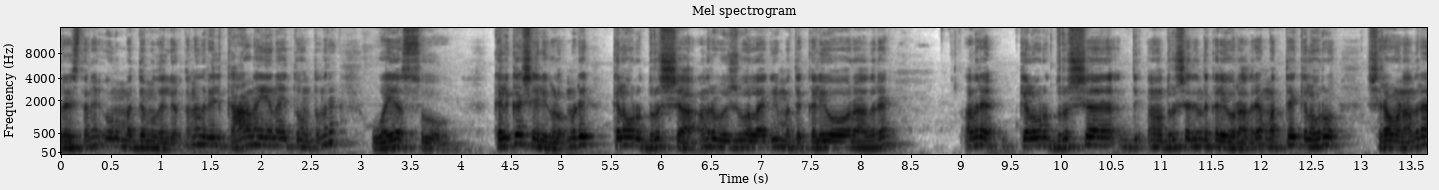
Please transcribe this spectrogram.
ಗ್ರಹಿಸ್ತಾನೆ, ಇವನು ಮಧ್ಯಮದಲ್ಲಿ ಇರ್ತಾನೆ ಅಂದರೆ ಇಲ್ಲಿ ಕಾರಣ ಏನಾಯಿತು ಅಂತಂದರೆ ವಯಸ್ಸು, ಕಲಿಕಾ ಶೈಲಿಗಳು. ನೋಡಿ, ಕೆಲವರು ದೃಶ್ಯ, ಅಂದರೆ ವಿಜುವಲ್ ಆಗಿ ಮತ್ತು ಕಲಿಯುವವರಾದರೆ ಅಂದರೆ ಕೆಲವರು ದೃಶ್ಯ ದೃಶ್ಯದಿಂದ ಕಲಿಯುವರಾದರೆ ಮತ್ತೆ ಕೆಲವರು ಶ್ರವಣ, ಅಂದರೆ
